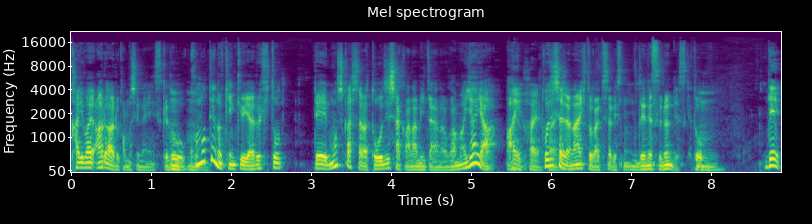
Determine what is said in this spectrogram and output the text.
界隈あるあるかもしれないんですけど、うんうん。この手の研究やる人って、もしかしたら当事者かなみたいなのが、まあ、ややはいはいはい。当事者じゃない人がやってたり全然するんですけど、うん。で、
